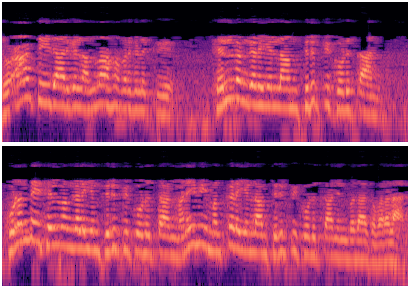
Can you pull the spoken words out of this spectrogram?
துரா செய்தார்கள். அல்லாஹ் அவர்களுக்கு செல்வங்களை எல்லாம் திருப்பி கொடுத்தான். குழந்தை செல்வங்களையும் திருப்பி கொடுத்தான். மனைவி மக்களை எல்லாம் திருப்பி கொடுத்தான் என்பதாக வரலாறு.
